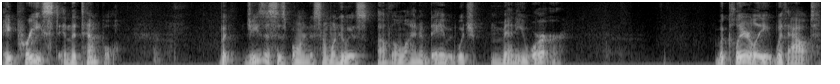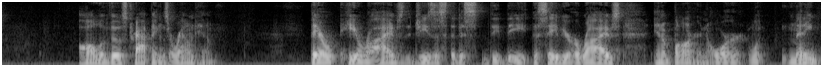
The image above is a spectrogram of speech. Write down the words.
a priest in the temple. But Jesus is born to someone who is of the line of David, which many were. But clearly without all of those trappings around him. They are, he arrives, that Jesus, the, the, the, the Savior, arrives in a barn, or what many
